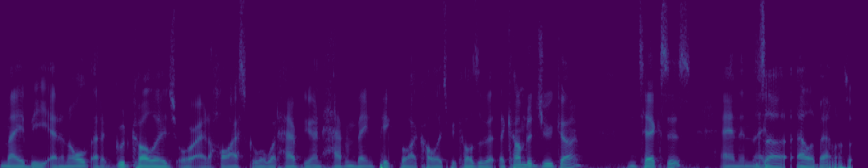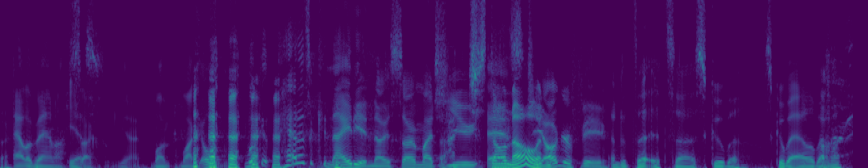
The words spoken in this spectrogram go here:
maybe at an old, at a good college or at a high school or what have you, and haven't been picked by a college because of it. They come to JUCO in Texas, and then they It's uh, Alabama. Sorry. Alabama. Yes. So, you know, my, my, oh, look at how does a Canadian know so much I you don't know, geography? And it's uh, it's uh, Scooba, Scooba, Alabama.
